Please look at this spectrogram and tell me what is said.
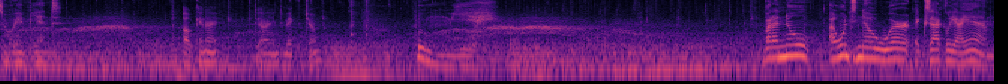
So ambient. Oh, can I? Do I need to make the jump? Boom, yay. But I know, I want to know where exactly I am.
